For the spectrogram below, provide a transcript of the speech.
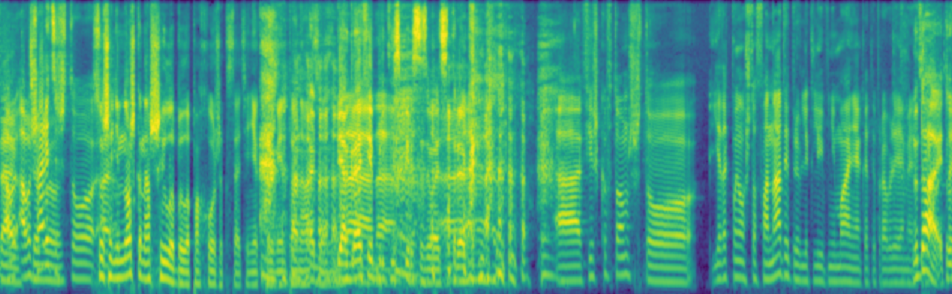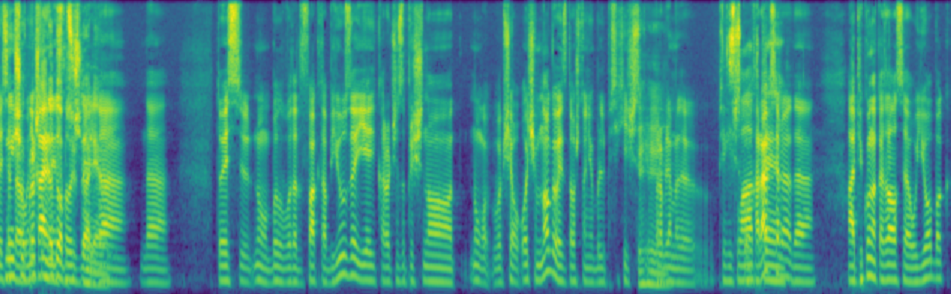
А а вы чё шарите, было? что... Слушай, э, немножко на Шило было похоже, кстати, некоторыми интонациями. Биография Да, да. Бритни Спирс называется трек. а, Фишка в том, что... Я так понял, что фанаты привлекли внимание к этой проблеме. Ну да, Типа, это мы еще в прошлом году обсуждали. Да, да. То есть, ну, был вот этот факт абьюза, ей, короче, запрещено, ну, вообще очень много из-за того, что у нее были психические проблемы э, психического характера, да. А опекун оказался уебок,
